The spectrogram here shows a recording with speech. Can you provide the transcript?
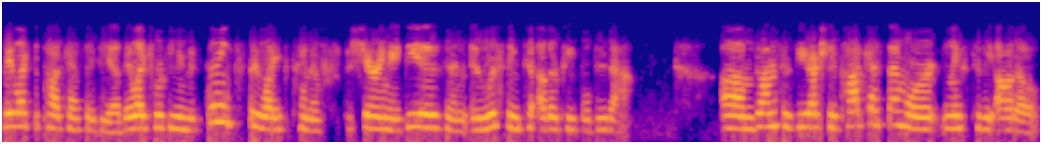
They liked the podcast idea. They liked working in the groups. They liked kind of sharing ideas and, and listening to other people do that. Um, Donna says, do you actually podcast them or links to the audio?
